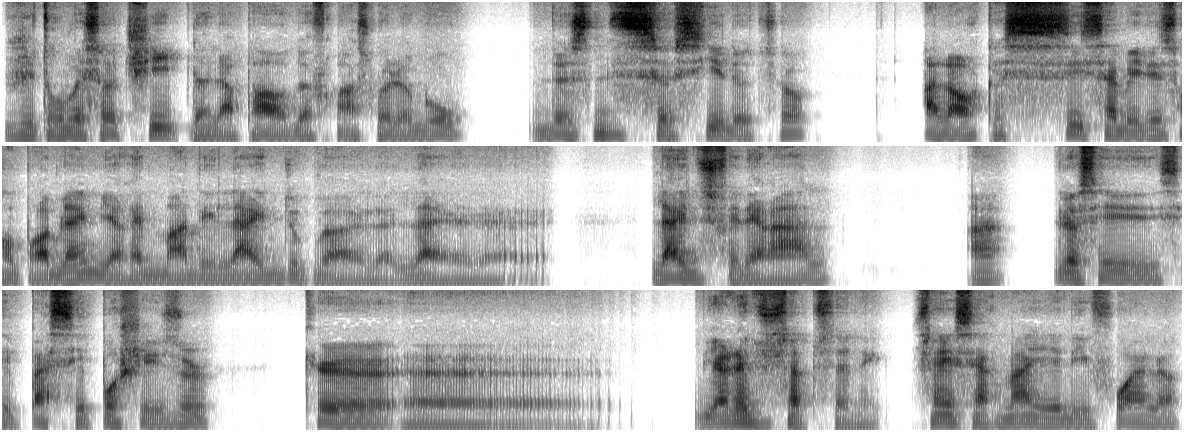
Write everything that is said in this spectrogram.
j'ai trouvé ça cheap de la part de François Legault de se dissocier de ça alors que si ça avait été son problème, il aurait demandé l'aide du, fédéral. Hein? Là, c'est, c'est pas chez eux que euh, il aurait dû s'abstenir. Sincèrement, il y a des fois, là,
